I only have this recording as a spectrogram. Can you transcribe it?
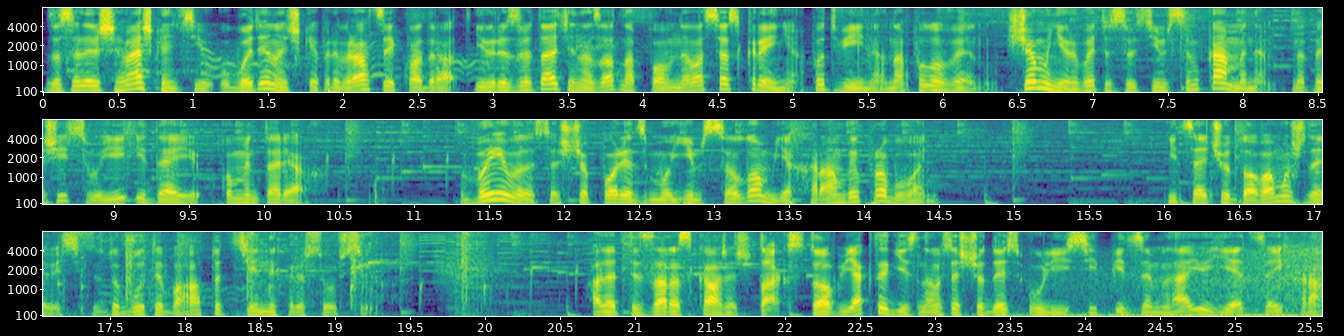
Заселивши мешканців, у будиночки прибрав цей квадрат, і в результаті назад наповнилася скриня, подвійна наполовину. Що мені робити з усім цим каменем? Напишіть свої ідеї у коментарях. Виявилося, що поряд з моїм селом є храм випробувань. І це чудова можливість здобути багато цінних ресурсів. Але ти зараз скажеш: так, стоп, як ти дізнався, що десь у лісі під землею є цей храм?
